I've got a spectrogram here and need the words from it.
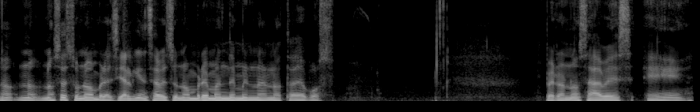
No, no, no sé su nombre. Si alguien sabe su nombre, mándeme una nota de voz. Pero no sabes, eh,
